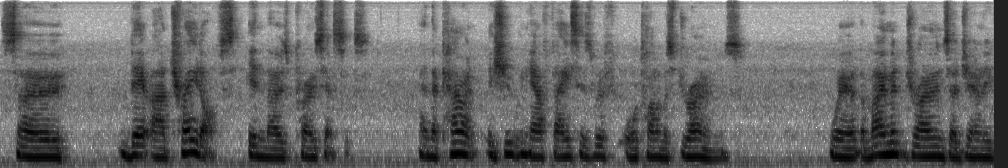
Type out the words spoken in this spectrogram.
So there are trade-offs in those processes. And the current issue we now face is with autonomous drones, where at the moment drones are generally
